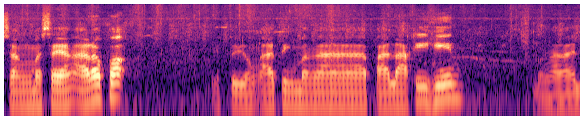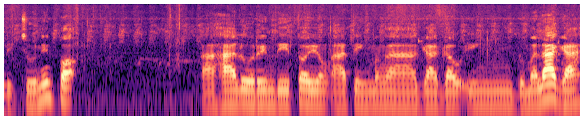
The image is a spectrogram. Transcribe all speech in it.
Isang masayang araw po. Ito yung ating mga palakihin, mga litsunin po. Kahalo rin dito yung ating mga gagawing dumalaga.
